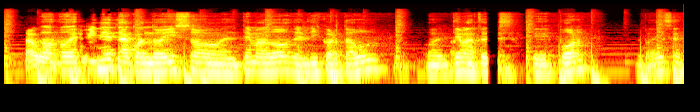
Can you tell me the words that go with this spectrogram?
está O, bueno. o de Spinetta cuando hizo el tema 2 del disco Artaud, o el tema 3, que es por, me parece.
